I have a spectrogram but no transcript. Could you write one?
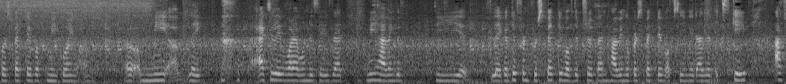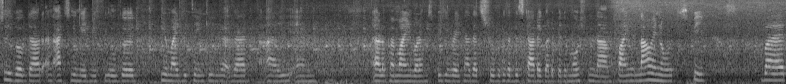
perspective of me going on uh, me uh, like actually what i want to say is that me having the the like a different perspective of the trip and having a perspective of seeing it as an escape actually worked out and actually made me feel good. You might be thinking that, that i am out of my mind what i'm speaking right now. That's true because at the start i got a bit emotional. Now i'm fine. And now i know what to speak but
